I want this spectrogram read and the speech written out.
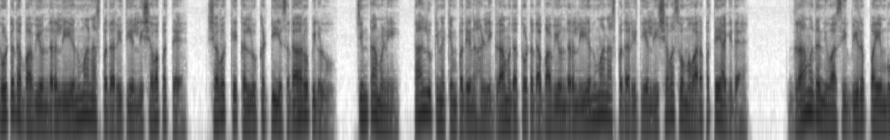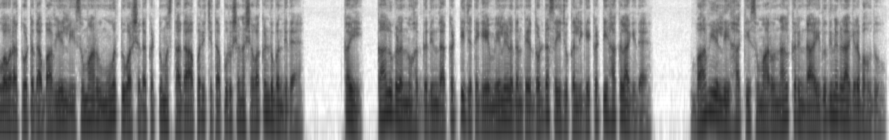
ತೋಟದ ಬಾವಿಯೊಂದರಲ್ಲಿ ಅನುಮಾನಾಸ್ಪದ ರೀತಿಯಲ್ಲಿ ಶವಪತ್ತೆ, ಶವಕ್ಕೆ ಕಲ್ಲು ಕಟ್ಟಿ ಎಸೆದ ಆರೋಪಿಗಳು. ಚಿಂತಾಮಣಿ ತಾಲ್ಲೂಕಿನ ಕೆಂಪದೇನಹಳ್ಳಿ ಗ್ರಾಮದ ತೋಟದ ಬಾವಿಯೊಂದರಲ್ಲಿ ಅನುಮಾನಾಸ್ಪದ ರೀತಿಯಲ್ಲಿ ಶವ ಸೋಮವಾರ ಪತ್ತೆಯಾಗಿದೆ. ಗ್ರಾಮದ ನಿವಾಸಿ ಬೀರಪ್ಪ ಎಂಬುವವರ ತೋಟದ ಬಾವಿಯಲ್ಲಿ ಸುಮಾರು ಮೂವತ್ತು ವರ್ಷದ ಕಟ್ಟುಮಸ್ತಾದ ಅಪರಿಚಿತ ಪುರುಷನ ಶವ ಕಂಡುಬಂದಿದೆ. ಕೈ, ಕಾಲುಗಳನ್ನು ಹಗ್ಗದಿಂದ ಕಟ್ಟಿ ಜತೆಗೆ ಮೇಲೇಳದಂತೆ ದೊಡ್ಡ ಸೈಜು ಕಲ್ಲಿಗೆ ಕಟ್ಟಿ ಹಾಕಲಾಗಿದೆ ಬಾವಿಯಲ್ಲಿ ಹಾಕಿ ಸುಮಾರು ನಾಲ್ಕರಿಂದ ಐದು ದಿನಗಳಾಗಿರಬಹುದು.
